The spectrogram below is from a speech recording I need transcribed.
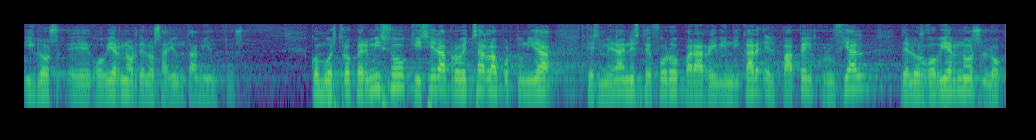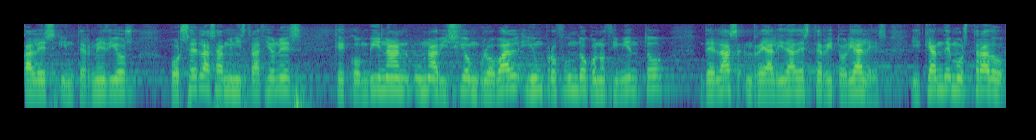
y los eh, gobiernos de los ayuntamientos. Con vuestro permiso, quisiera aprovechar la oportunidad que se me da en este foro para reivindicar el papel crucial de los gobiernos locales intermedios por ser las administraciones que combinan una visión global y un profundo conocimiento de las realidades territoriales y que han demostrado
